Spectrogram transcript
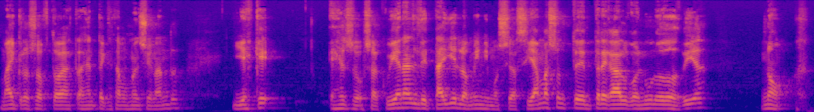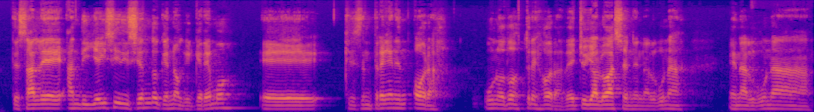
Microsoft, toda esta gente que estamos mencionando, y es que es eso, o sea, cuidan al detalle lo mínimo. O sea, si Amazon te entrega algo en uno o dos días, no. Te sale Andy Jassy diciendo que no, que queremos eh, que se entreguen en horas, uno, dos, tres horas. De hecho, ya lo hacen en algunas, en algunas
